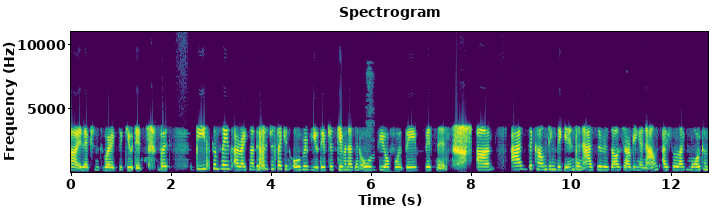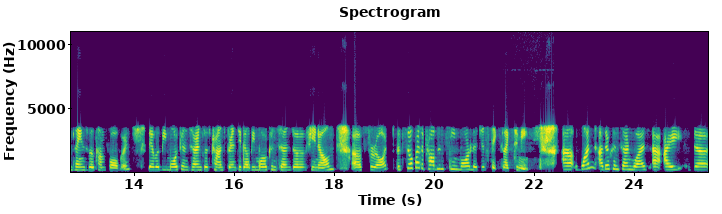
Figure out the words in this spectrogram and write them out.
uh, elections were executed. But these complaints are right now. This is just like an overview. They've just given us an overview of what they've witnessed. Um, as the counting begins and as the results are being announced, I feel like more complaints will come forward. There will be more concerns of transparency. There'll be more concerns of, you know, uh, fraud. But so far, the problems seem more logistic, like to me. Uh, one other concern was uh, I the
